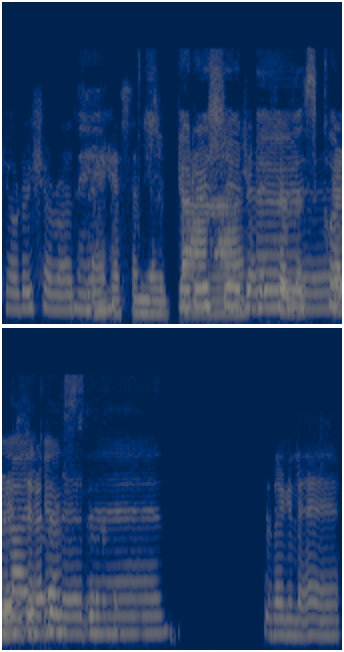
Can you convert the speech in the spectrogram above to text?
Görüşürüz. 네. 알겠습니다. Kolay Görüşürüz. gelsin. 그래, 그래.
